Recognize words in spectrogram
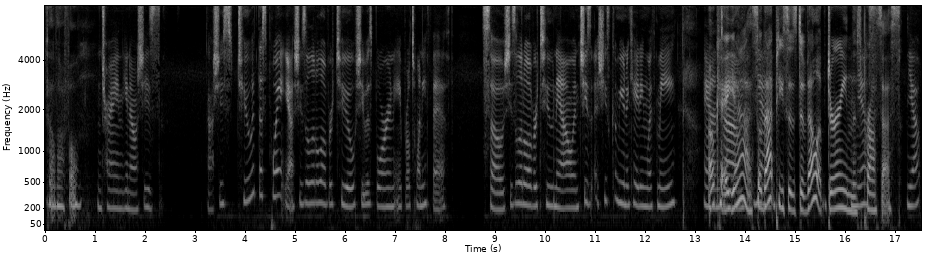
felt awful. and trying, you know, she's, gosh, she's two at this point. Yeah, she's a little over two. She was born April 25th. So she's a little over two now, and she's she's communicating with me. And, okay, um, yeah. So yeah. that piece is developed during this Yes. process. Yep.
